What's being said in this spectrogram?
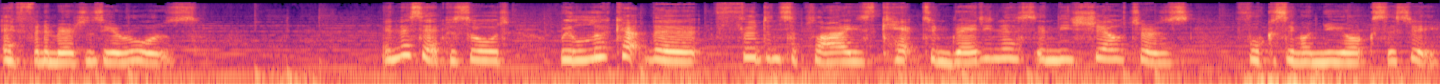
if an emergency arose. In this episode, we'll look at the food and supplies kept in readiness in these shelters, focusing on New York City.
